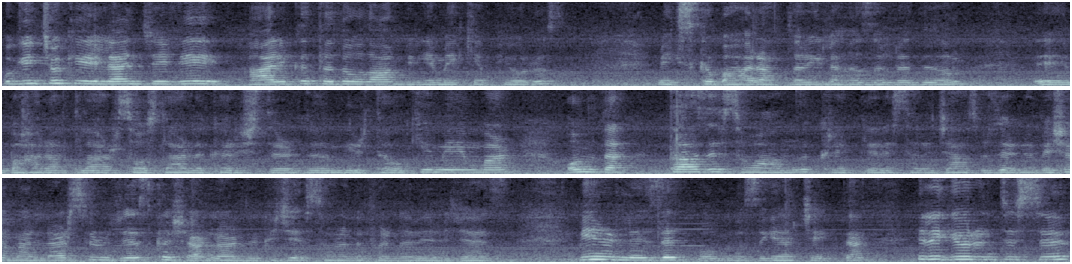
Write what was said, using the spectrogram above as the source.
Bugün çok eğlenceli, harika tadı olan bir yemek yapıyoruz. Meksika baharatlarıyla hazırladığım, e, baharatlar, soslarla karıştırdığım bir tavuk yemeğim var. Onu da taze soğanlı kreplere saracağız. Üzerine beşameller süreceğiz, kaşarlar dökeceğiz, sonra da fırına vereceğiz. Bir lezzet bombası gerçekten. Hele görüntüsü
